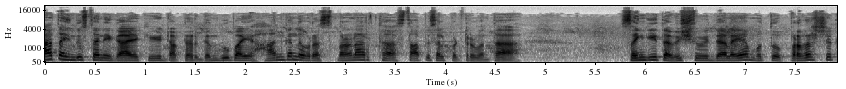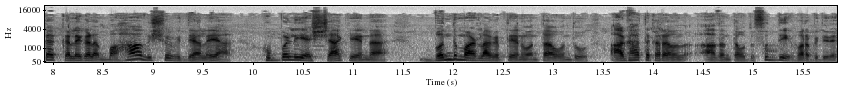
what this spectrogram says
ಖ್ಯಾತ ಹಿಂದೂಸ್ತಾನಿ ಗಾಯಕಿ ಡಾಕ್ಟರ್ ಗಂಗೂಬಾಯಿ ಹಾನ್ಗಲ್ ಅವರ ಸ್ಮರಣಾರ್ಥ ಸ್ಥಾಪಿಸಲ್ಪಟ್ಟಿರುವಂಥ ಸಂಗೀತ ವಿಶ್ವವಿದ್ಯಾಲಯ ಮತ್ತು ಪ್ರದರ್ಶಕ ಕಲೆಗಳ ಮಹಾವಿಶ್ವವಿದ್ಯಾಲಯ ಹುಬ್ಬಳ್ಳಿಯ ಶಾಖೆಯನ್ನು ಬಂದ್ ಮಾಡಲಾಗುತ್ತೆ ಅನ್ನುವಂಥ ಒಂದು ಆಘಾತಕರ ಆದಂಥ ಒಂದು ಸುದ್ದಿ ಹೊರಬಿದ್ದಿದೆ.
